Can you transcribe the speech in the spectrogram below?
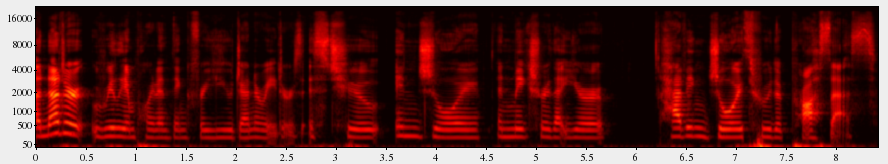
another really important thing for you generators is to enjoy and make sure that you're having joy through the process.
